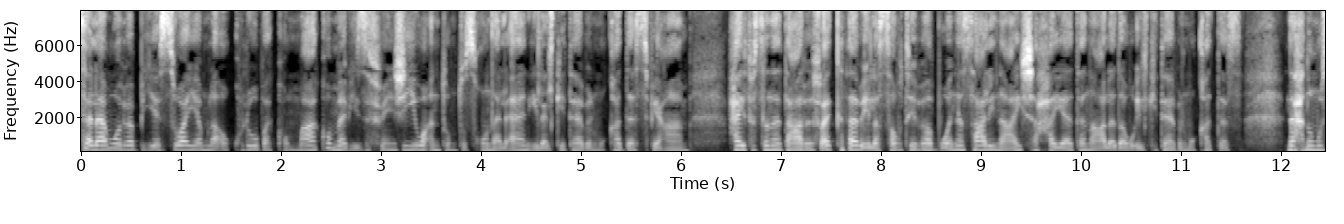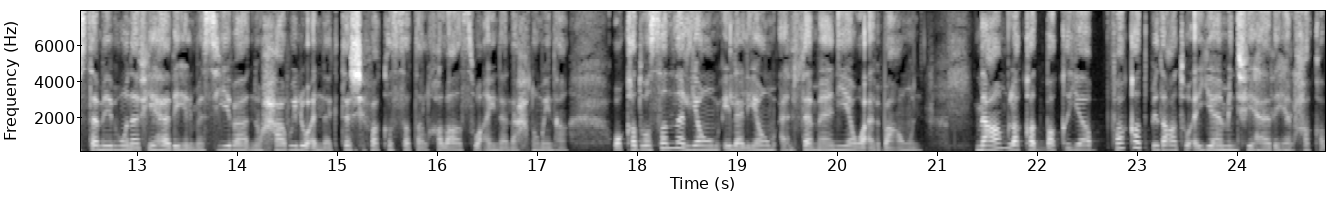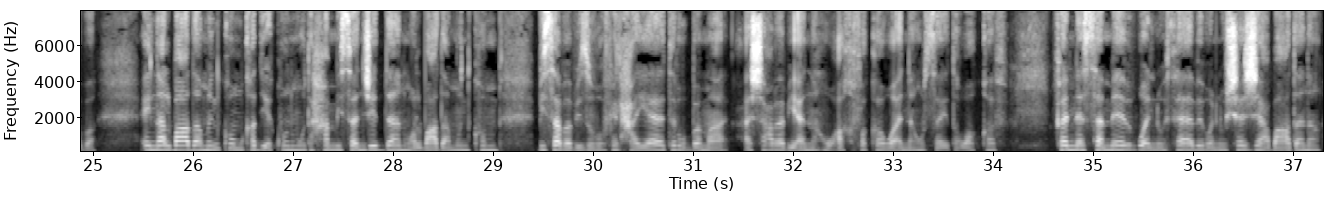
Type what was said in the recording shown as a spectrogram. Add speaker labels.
Speaker 1: سلام الرب يسوع يملأ قلوبكم معكم ماريز فرنجي وأنتم تصغون الآن إلى الكتاب المقدس في عام حيث سنتعرف أكثر إلى صوت الرب ونسعى لنعيش حياتنا على ضوء الكتاب المقدس. نحن مستمرون في هذه المسيرة نحاول أن نكتشف قصة الخلاص وأين نحن منها. وقد وصلنا اليوم إلى اليوم الثمانية وأربعون. نعم لقد بقي فقط بضعة أيام في هذه الحقبة. إن البعض منكم قد يكون متحمسا جدا والبعض منكم بسبب ظروف الحياة ربما أشعر بأنه أخفق وأنه سيتوقف. فلنستمر ولنثابر ولنشجع بعضنا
